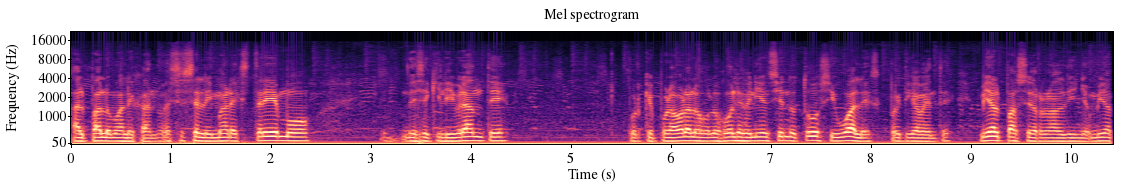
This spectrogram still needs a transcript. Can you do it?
al palo más lejano. Ese es el Neymar extremo, desequilibrante porque por ahora los, goles venían siendo todos iguales prácticamente. Mira el pase de Ronaldinho, mira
